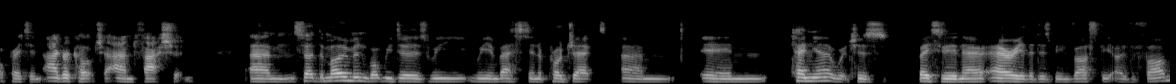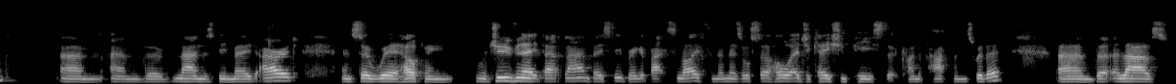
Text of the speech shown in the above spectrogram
operate in agriculture and fashion. Um, so at the moment, what we do is we we invest in a project um, in Kenya, which is basically an area that has been vastly overfarmed um, and the land has been made arid. And so we're helping rejuvenate that land, basically bring it back to life. And then there's also a whole education piece that kind of happens with it um, that allows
